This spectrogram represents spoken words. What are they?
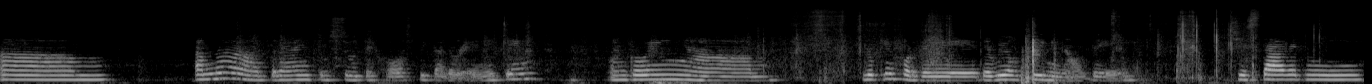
Um, I'm not trying to sue the hospital or anything. I'm going, um, looking for the, the real criminal. The, she stabbed me,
